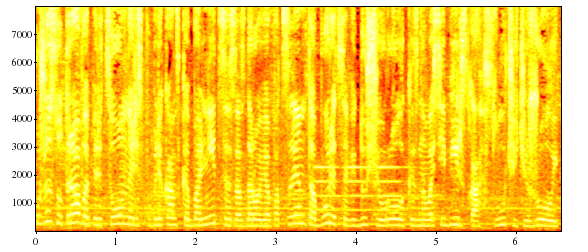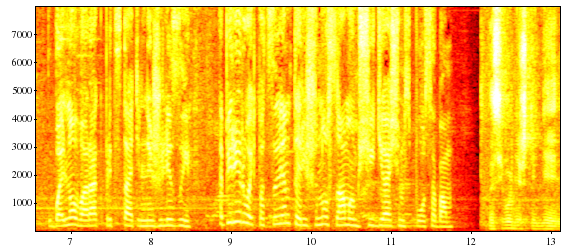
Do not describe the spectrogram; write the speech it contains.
Уже с утра в операционной республиканской больнице за здоровье пациента борется ведущий уролог из Новосибирска. Случай тяжелый. У больного рак предстательной железы. Оперировать пациента решено самым щадящим способом. На сегодняшний день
